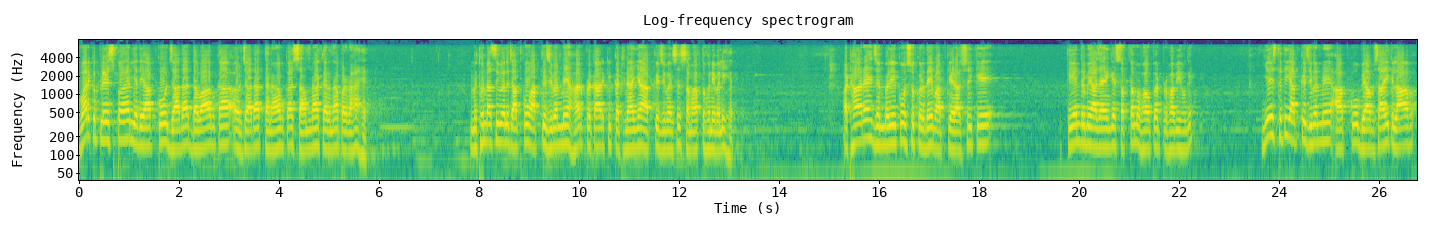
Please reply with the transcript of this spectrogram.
वर्क प्लेस पर यदि आपको ज़्यादा दबाव का और ज़्यादा तनाव का सामना करना पड़ रहा है, मिथुन राशि वाले जातकों, आपके जीवन में हर प्रकार की कठिनाइयाँ आपके जीवन से समाप्त होने वाली है। 18 जनवरी को शुक्रदेव आपके राशि के केंद्र में आ जाएँगे, सप्तम भाव पर प्रभावी होंगे। यह स्थिति आपके जीवन में आपको व्यावसायिक लाभ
